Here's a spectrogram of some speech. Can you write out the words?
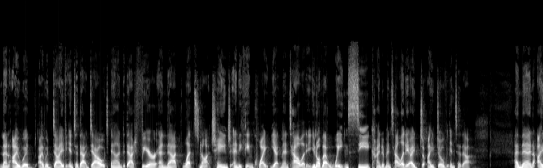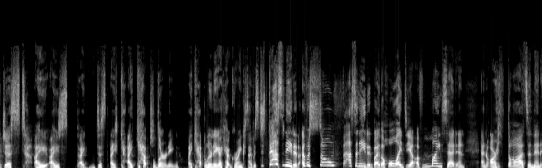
then i would i would dive into that doubt and that fear and that let's not change anything quite yet mentality you know that wait and see kind of mentality. I i dove into that. And then i just i i I just I I kept learning. I kept learning. I kept growing because I was just fascinated. I was so fascinated by the whole idea of mindset and and our thoughts and then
